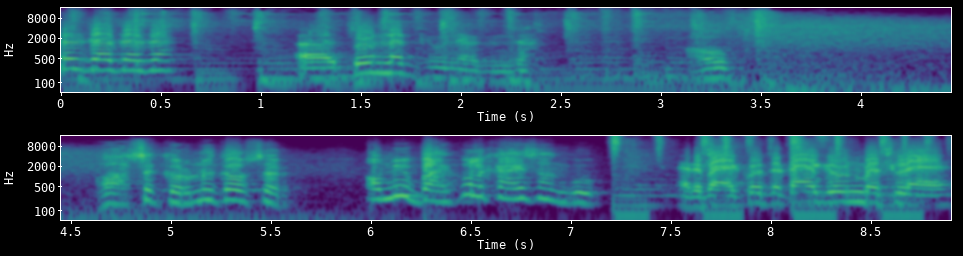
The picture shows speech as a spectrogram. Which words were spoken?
चल जा जा जा. अं, दोन लाख घेऊन ये अजून जा. अहो अहो, असं करू नका हो, सर. अहो मी बायकोला काय सांगू? अरे बायकोचं काय घेऊन बसलाय?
